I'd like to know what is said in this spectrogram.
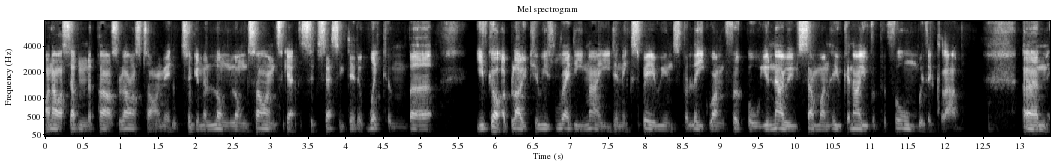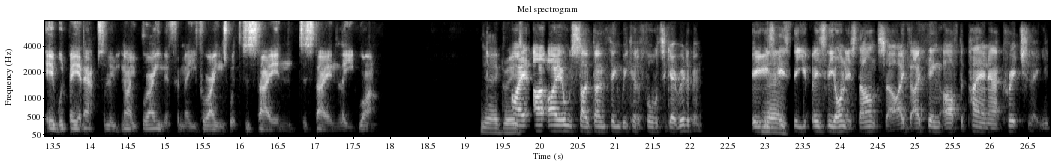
I know I said in the past last time it took him a long, long time to get the success he did at Wycombe, but. You've got a bloke who is ready-made and experienced for League One football. You know he's someone who can overperform with a club. Um, it would be an absolute no-brainer for me for Ainsworth to stay in to stay in League One. Yeah, agreed. I, I, I also don't think we could afford to get rid of him. Is, No. is the is the honest answer. I, I think after paying out Critchley,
